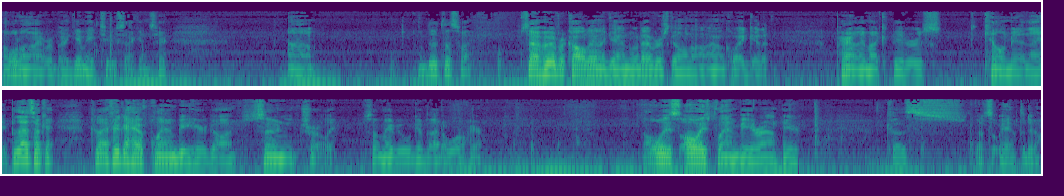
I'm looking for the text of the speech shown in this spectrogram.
Hold on, everybody. Give me two seconds here. Um, we'll do it this way. So whoever called in again, whatever's going on, I don't quite get it. Apparently, my computer is killing me tonight, but that's okay because I think I have Plan B here going soon, shortly. So maybe we'll give that a whirl here. Always, always Plan B around here because that's what we have to do.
